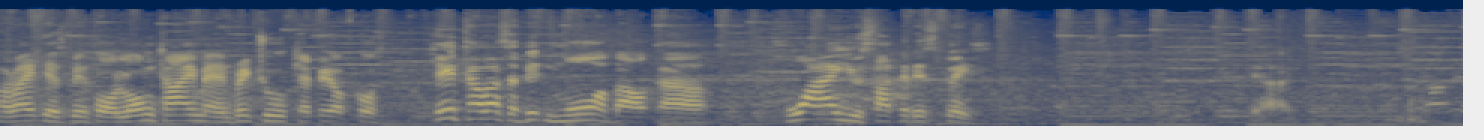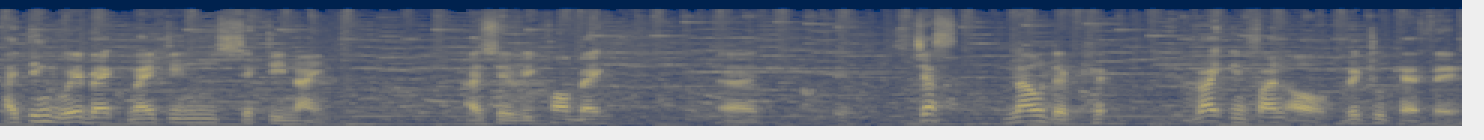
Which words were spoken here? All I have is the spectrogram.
all right? It's been for a long time and Breakthrough Cafe, of course. Can you tell us a bit more about uh, why you started this place? Yeah, I think way back 1969, as I recall back, uh, just now the right in front of Breakthrough Cafe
